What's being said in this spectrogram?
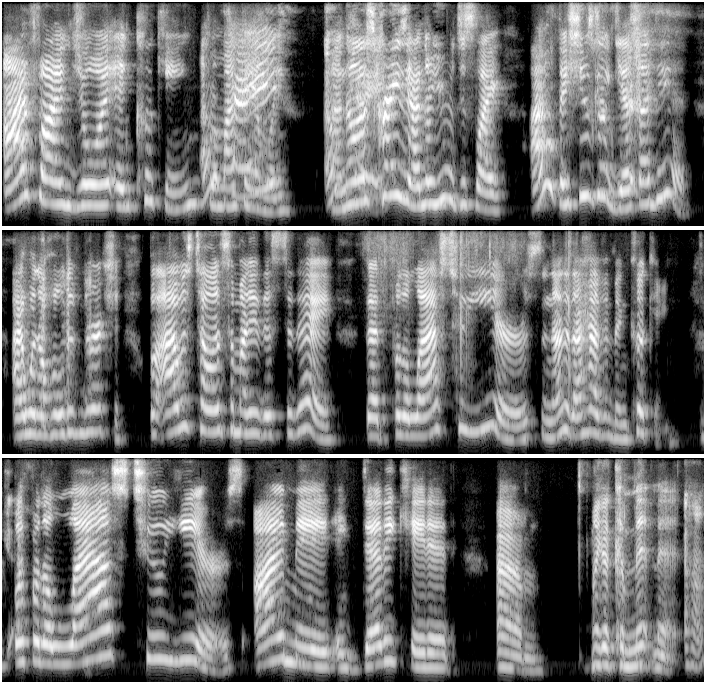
I find joy in cooking for my Okay. family. I know that's crazy. I know you were just like, I don't think she was good. Yes, I did. I went a whole different direction. But I was telling somebody this today that for the last two years, and not that I haven't been cooking, Yeah. but for the last two years, I made a dedicated, um, like a commitment Uh-huh.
